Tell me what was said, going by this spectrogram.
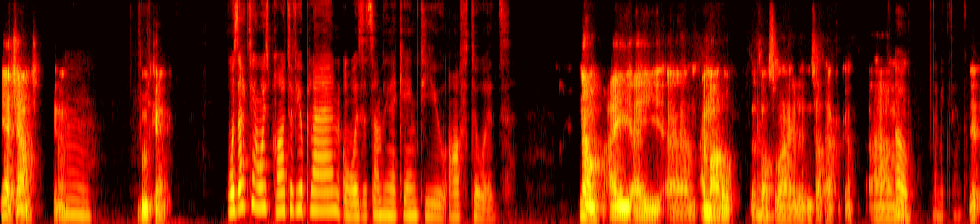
yeah, a challenge. You know, Mm. boot camp. Was acting always part of your plan, or was it something that came to you afterwards? No, I I um, I model. That's Mhm. also why I live in South Africa. Um, Oh, that makes sense. Yeah,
